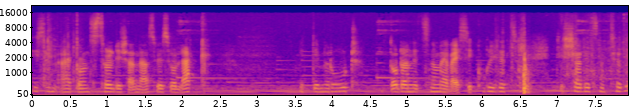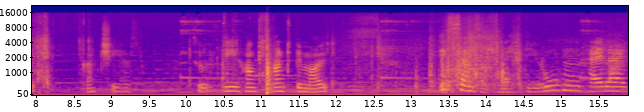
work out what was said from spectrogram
Die sind auch ganz toll, die schauen aus wie so Lack mit dem Rot. Da dann jetzt nochmal eine weiße Kugel dazu. Das schaut jetzt natürlich ganz schön aus. So wie Hand. Das sind so vielleicht die Ruden-Highlights.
